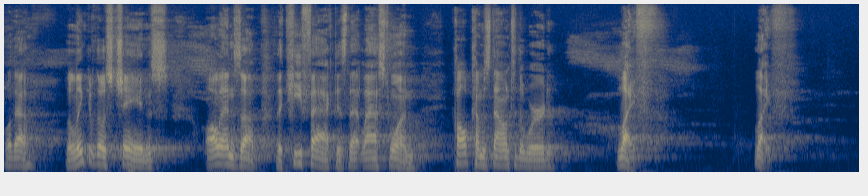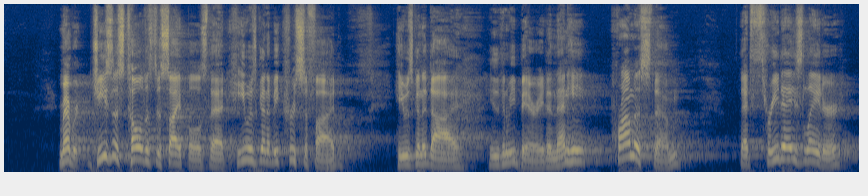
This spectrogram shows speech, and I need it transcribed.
Well, that, the link of those chains all ends up, the key fact is that last one. Call comes down to the word life. Life. Remember, Jesus told his disciples that he was going to be crucified, he was going to die, he was going to be buried. And then he promised them that three days later,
